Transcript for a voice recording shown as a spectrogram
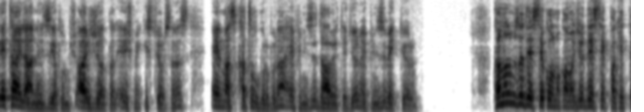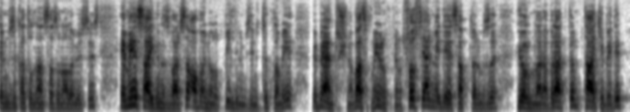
Detaylı analizi yapılmış ayrıcalıklara erişmek istiyorsanız Elmas katıl grubuna hepinizi davet ediyorum. Hepinizi bekliyorum. Kanalımıza destek olmak amacı destek paketlerimizi katıldan satın alabilirsiniz. Emeğe saygınız varsa abone olup bildirim zilini tıklamayı ve beğen tuşuna basmayı unutmayın. Sosyal medya hesaplarımızı yorumlara bıraktım. Takip edip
